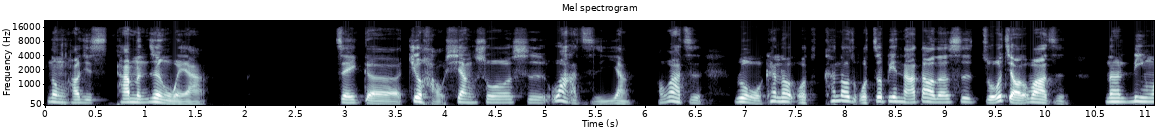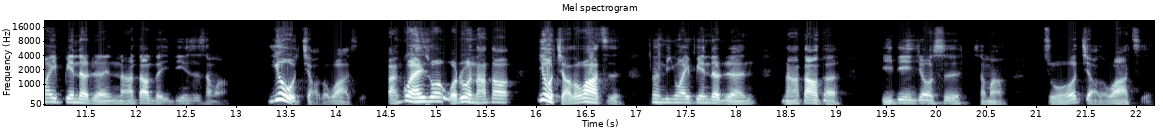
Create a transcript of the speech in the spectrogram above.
弄好几次，他们认为啊，这个就好像说是袜子一样。袜子，如果我看到我看到我这边拿到的是左脚的袜子，那另外一边的人拿到的一定是什么？右脚的袜子。反过来说，我如果拿到右脚的袜子，那另外一边的人拿到的一定就是什么？左脚的袜子。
